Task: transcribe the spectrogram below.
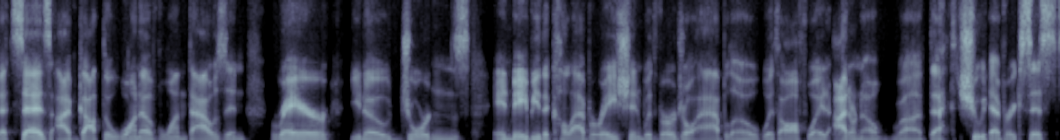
that says I've got the one of 1000 rare, you know, Jordans and maybe the collaboration with Virgil Abloh with Off-White. I don't know uh, if that shoe ever exists,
